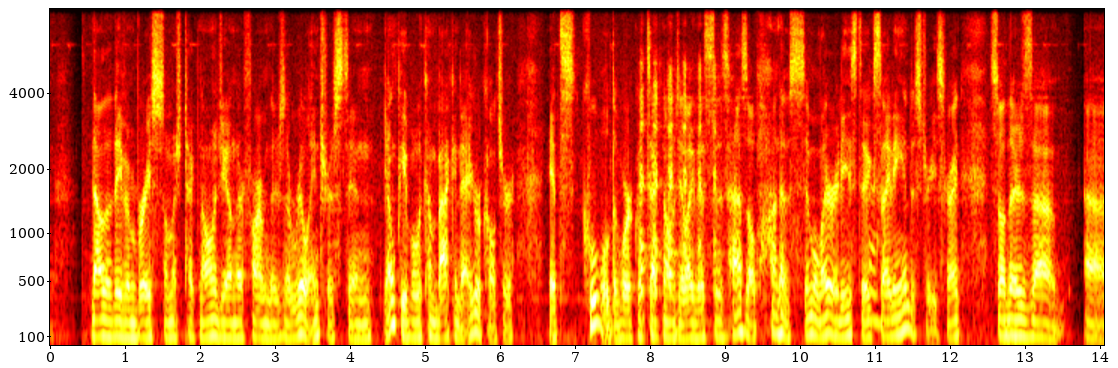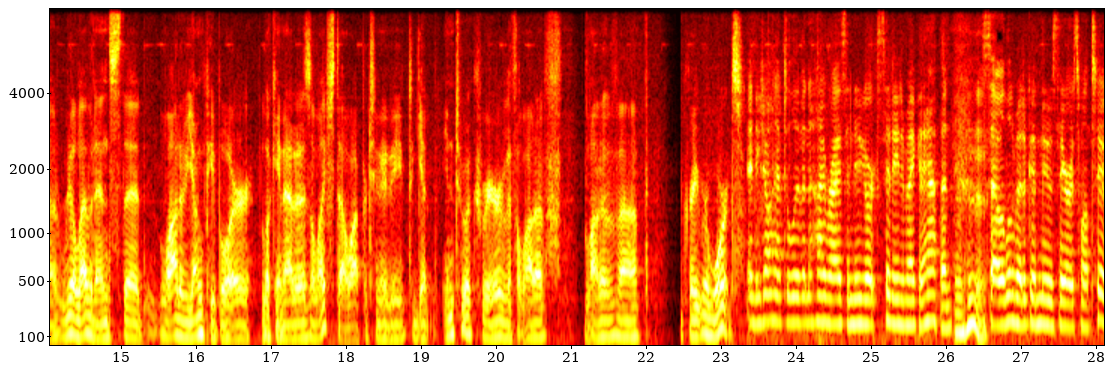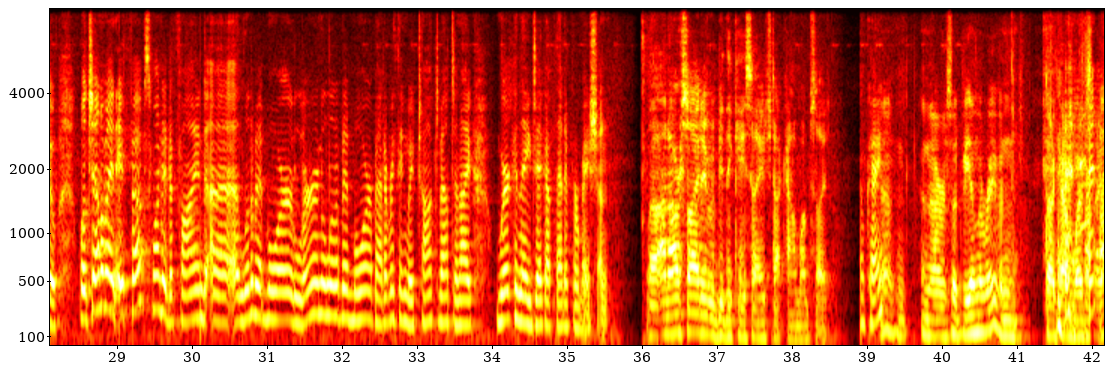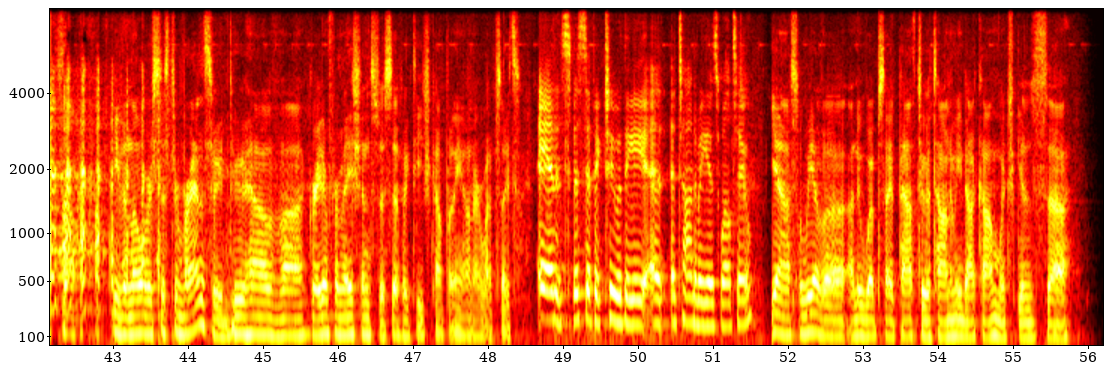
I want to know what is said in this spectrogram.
now that they've embraced so much technology on their farm, there's a real interest in young people to come back into agriculture. It's cool to work with technology like this. It has a lot of similarities to exciting industries, right? So there's uh, uh, real evidence that a lot of young people are looking at it as a lifestyle opportunity to get into a career with a lot of a lot of uh, great rewards. And you don't have to live in a high rise in New York City to make it happen. Mm-hmm. So a little bit of good news there as well too. Well, gentlemen, if folks wanted to find a, a, little bit more, learn a little bit more about everything we've talked about tonight, where can they dig up that information? Uh, on our side, it would be the caseih.com website. Okay. Yeah, and ours would be on the Raven website. So even though we're sister brands, we do have uh, great information specific to each company on our websites. And it's specific to the uh, autonomy as well too. Yeah, so we have a, a new website, pathtoautonomy.com, which gives uh,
